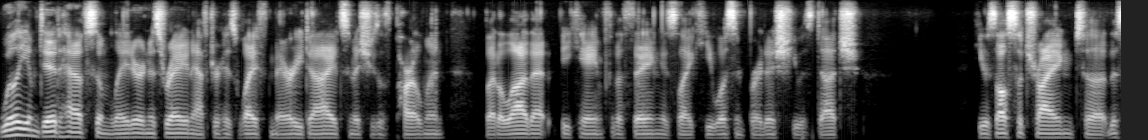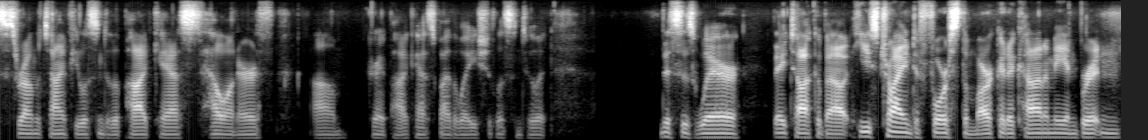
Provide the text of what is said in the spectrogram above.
William did have some later in his reign, after his wife Mary died, some issues with Parliament, but a lot of that became for the thing is like he wasn't British, he was Dutch. He was also trying to. This is around the time if you listen to the podcast Hell on Earth, um, great podcast by the way. You should listen to it. This is where they talk about he's trying to force the market economy in Britain,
